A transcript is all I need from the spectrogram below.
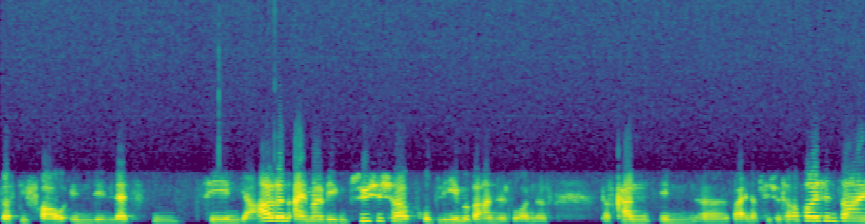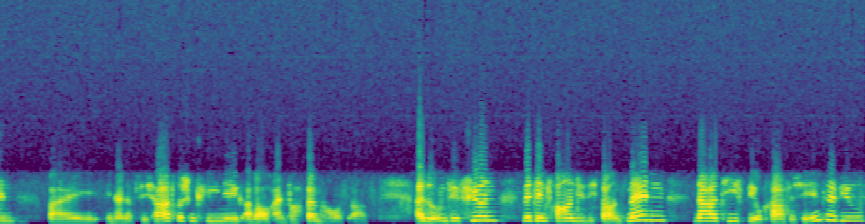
dass die Frau in den letzten zehn Jahren einmal wegen psychischer Probleme behandelt worden ist. Das kann in, äh, bei einer Psychotherapeutin sein, bei, in einer psychiatrischen Klinik, aber auch einfach beim Hausarzt. Also und wir führen mit den Frauen, die sich bei uns melden, narrativ-biografische Interviews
